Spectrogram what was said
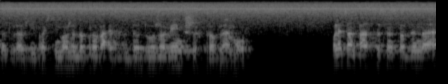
nadwrażliwości może doprowadzić do dużo większych problemów. Polecam pastę sensodynę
